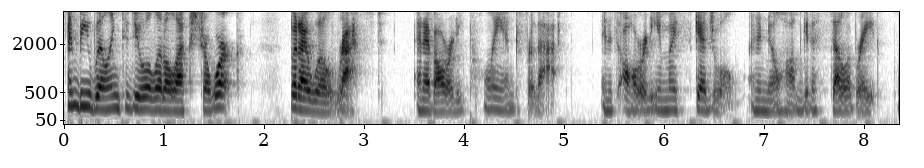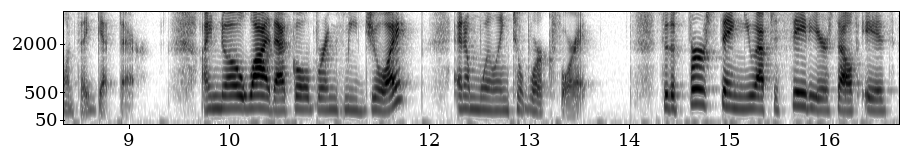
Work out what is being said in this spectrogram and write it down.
and be willing to do a little extra work, but I will rest. And I've already planned for that and it's already in my schedule, and I know how I'm going to celebrate once I get there. I know why that goal brings me joy, and I'm willing to work for it. So, the first thing you have to say to yourself is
